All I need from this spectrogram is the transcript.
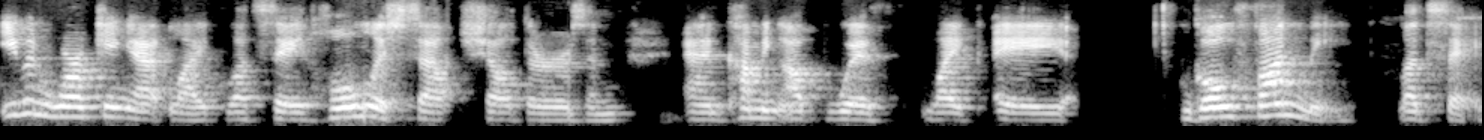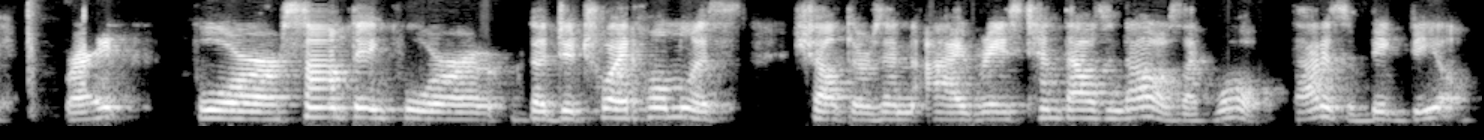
even working at like let's say homeless shelters and and coming up with like a GoFundMe, let's say, right? For something for the Detroit homeless shelters and I raised $10,000 like, "Whoa, that is a big deal."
